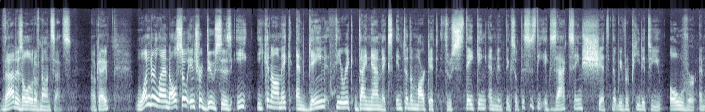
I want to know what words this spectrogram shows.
That is a load of nonsense. Okay? Wonderland also introduces e- economic and game theoric dynamics into the market through staking and minting. So, this is the exact same shit that we've repeated to you over and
